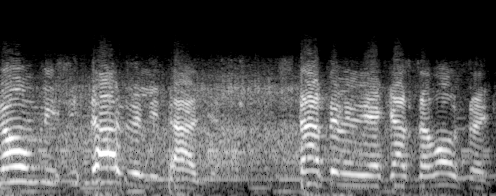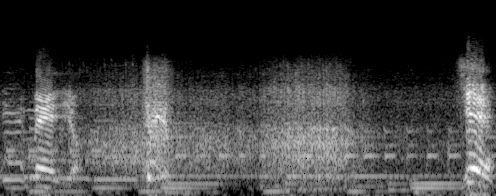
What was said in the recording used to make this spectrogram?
Non visitate l'Italia, statevene a casa vostra che è meglio. C'è.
